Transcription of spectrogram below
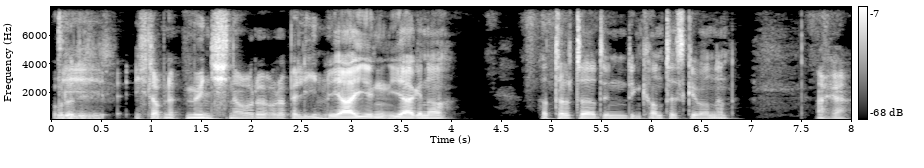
Oder Die, die, ich glaube nicht Münchner, oder? Oder Berlin? ja, irgend, ja, genau. Hat halt da den, den Contest gewonnen. Ach ja.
